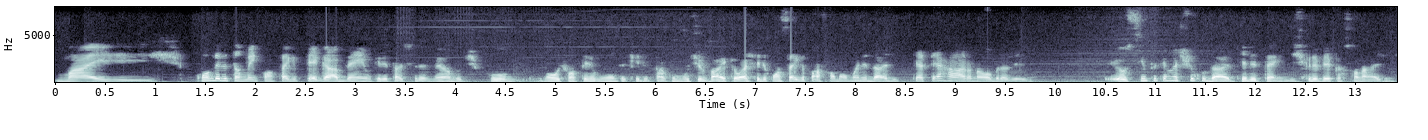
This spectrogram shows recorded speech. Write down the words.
Mas quando ele também consegue pegar bem o que ele está escrevendo, tipo, na última pergunta que ele está com o Multivac, eu acho que ele consegue passar uma humanidade que é até raro na obra dele. Eu sinto que é uma dificuldade que ele tem de escrever personagens.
